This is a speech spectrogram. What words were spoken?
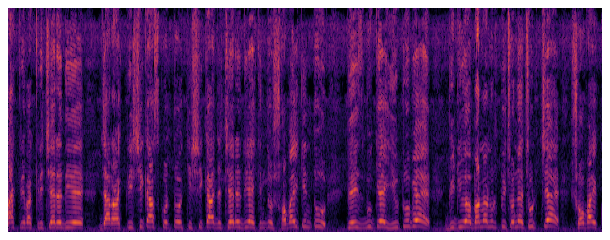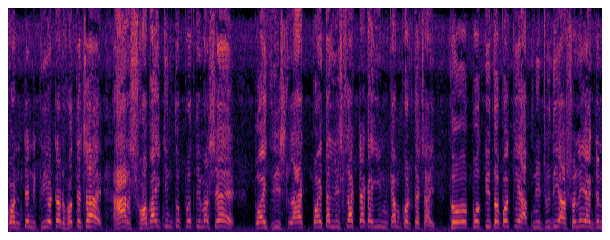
চাকরি বাকরি ছেড়ে দিয়ে, যারা কৃষিকাজ করতো, কৃষিকাজ ছেড়ে দিয়ে কিন্তু সবাই কিন্তু ফেসবুকে ইউটিউবে ভিডিও বানানোর পিছনে ছুটছে। সবাই কন্টেন্ট ক্রিয়েটর হতে চায়। আর সবাই কিন্তু প্রতি মাসে পঁয়ত্রিশ লাখ, পঁয়তাল্লিশ লাখ টাকা ইনকাম করতে চাই। তো প্রকৃতপক্ষে আপনি যদি আসলেই একজন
